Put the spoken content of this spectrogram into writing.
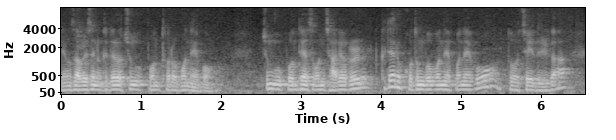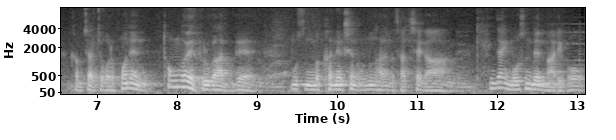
영사부에서는 그대로 중국 본토로 보내고 중국 본토에서 온 자료를 그대로 고등법원에 보내고 또 저희들과 검찰 쪽으로 보낸 통로에 불과한데 무슨 뭐 커넥션 운운하는 것 자체가 굉장히 모순된 말이고.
